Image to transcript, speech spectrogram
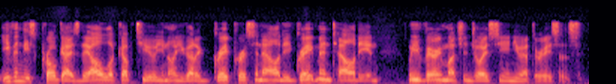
Even these pro guys, they all look up to you. You know, you got a great personality, great mentality, and we very much enjoy seeing you at the races.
